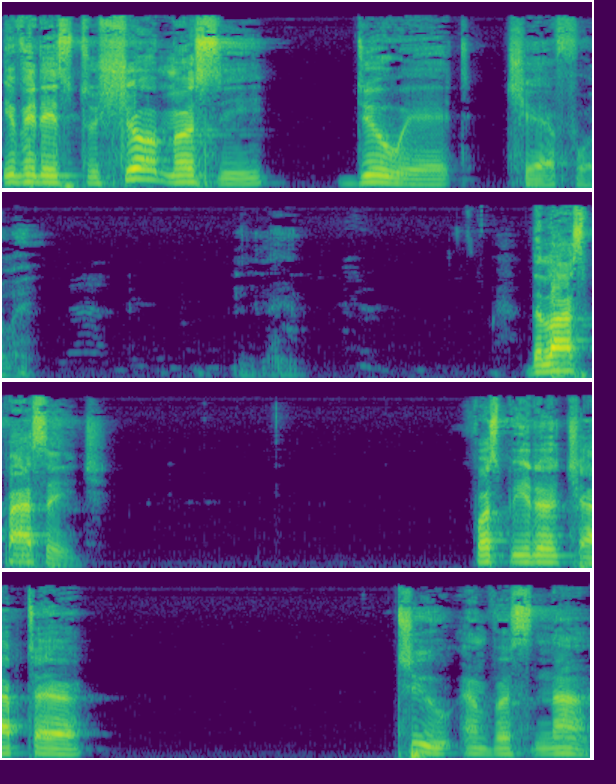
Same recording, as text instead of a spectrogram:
If it is to show mercy, do it cheerfully. The last passage. First Peter chapter 2 and verse 9.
